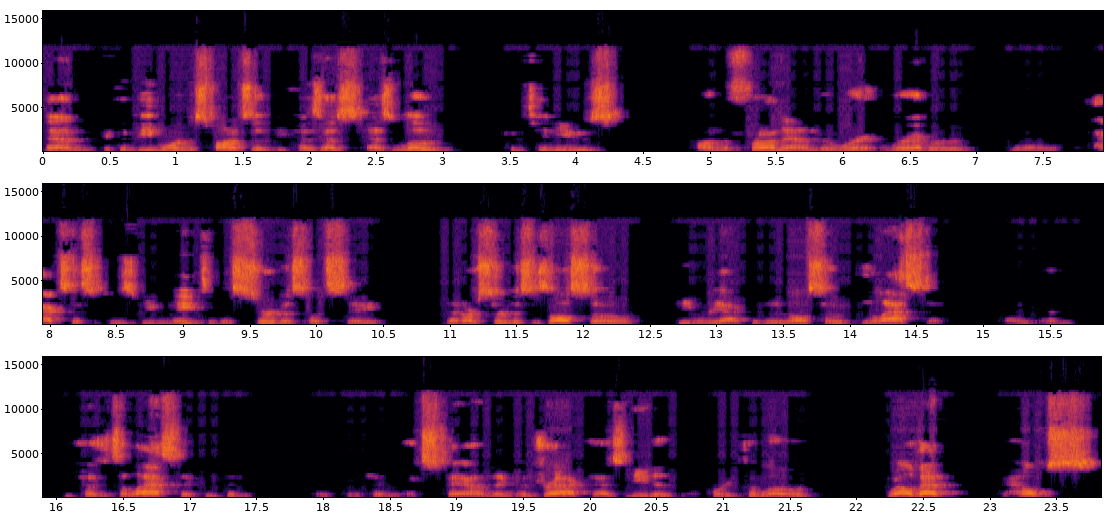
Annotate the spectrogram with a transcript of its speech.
then it can be more responsive because as, as load continues on the front end or where, wherever, you know, access is being made to this service, let's say, then our service is also being reactive. It is also elastic, right? And because it's elastic, we can, it, it can expand and contract as needed according to load. Well, that helps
